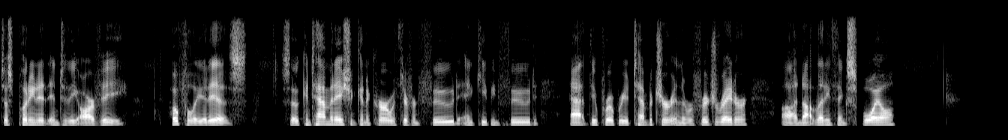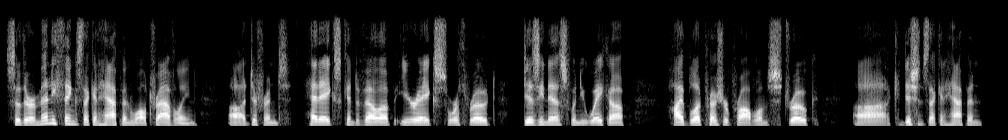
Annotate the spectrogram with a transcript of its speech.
just putting it into the RV. Hopefully it is. So contamination can occur with different food and keeping food at the appropriate temperature in the refrigerator, uh, not letting things spoil. So there are many things that can happen while traveling. Uh, different headaches can develop, earaches, sore throat, dizziness when you wake up, high blood pressure problems, stroke, uh, conditions that can happen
